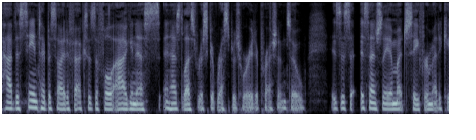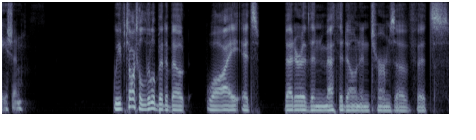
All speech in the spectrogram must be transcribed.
have the same type of side effects as a full agonist and has less risk of respiratory depression. So, is this essentially a much safer medication? We've talked a little bit about why it's better than methadone in terms of its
